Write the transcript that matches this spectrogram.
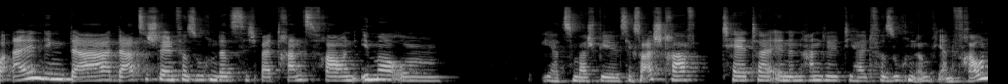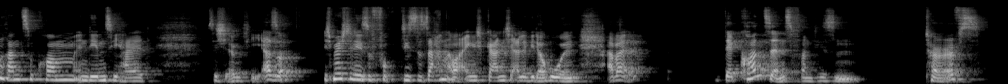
vor allen Dingen da darzustellen versuchen, dass es sich bei Transfrauen immer um ja zum Beispiel SexualstraftäterInnen handelt, die halt versuchen, irgendwie an Frauen ranzukommen, indem sie halt sich irgendwie, also ich möchte diese, diese Sachen aber eigentlich gar nicht alle wiederholen. Aber der Konsens von diesen TERFs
